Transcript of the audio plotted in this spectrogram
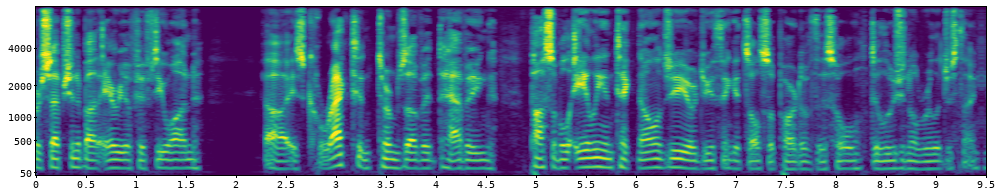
perception about Area 51 uh, is correct in terms of it having possible alien technology, or do you think it's also part of this whole delusional religious thing?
